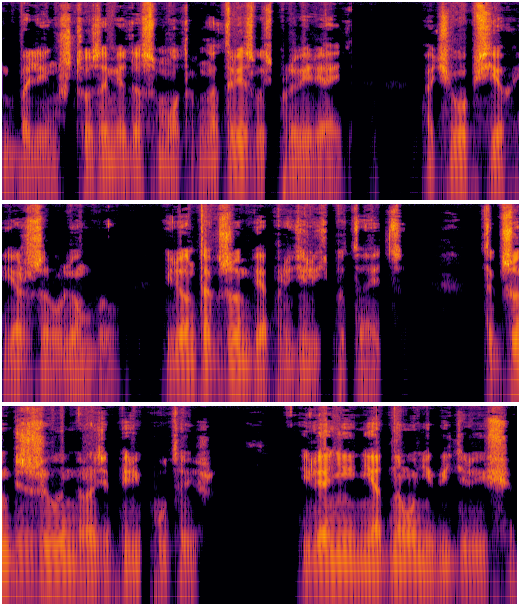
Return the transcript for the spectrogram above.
«Блин, что за медосмотр? На трезвость проверяет. А чего всех? Я же за рулем был. Или он так зомби определить пытается? Так зомби с живым разве перепутаешь?» Или они ни одного не видели еще?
